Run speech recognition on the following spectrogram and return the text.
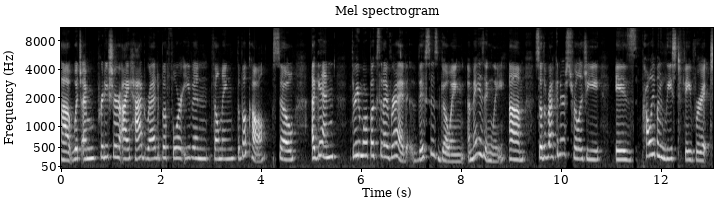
uh, which I'm pretty sure I had read before even filming the book haul. So again, three more books that I've read. This is going amazingly. Um, so the Reckoners trilogy is probably my least favorite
